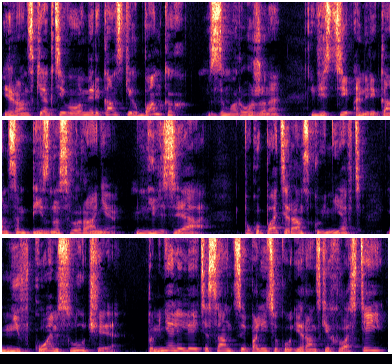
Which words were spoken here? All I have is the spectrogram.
Иранские активы в американских банках заморожены. Вести американцам бизнес в Иране нельзя. Покупать иранскую нефть ни в коем случае. Поменяли ли эти санкции политику иранских властей?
